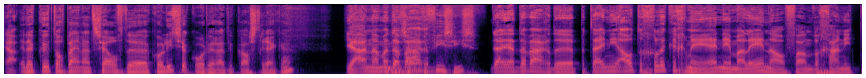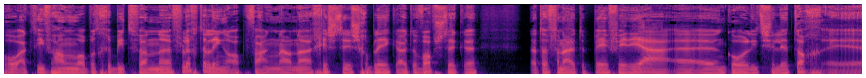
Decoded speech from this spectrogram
Ja. En dan kun je toch bijna hetzelfde coalitieakkoord weer uit de kast trekken? Ja, nou, maar daar waren, visies. Ja, ja, daar waren de partijen niet al te gelukkig mee. Hè. Neem alleen al van, we gaan niet proactief handelen op het gebied van eh, vluchtelingenopvang. Nou, nou, gisteren is gebleken uit de WOP-stukken dat er vanuit de PVDA eh, een coalitielid toch eh,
